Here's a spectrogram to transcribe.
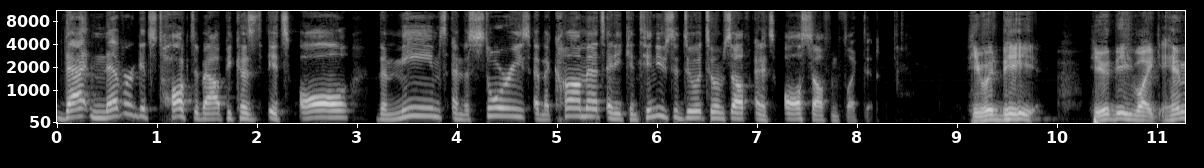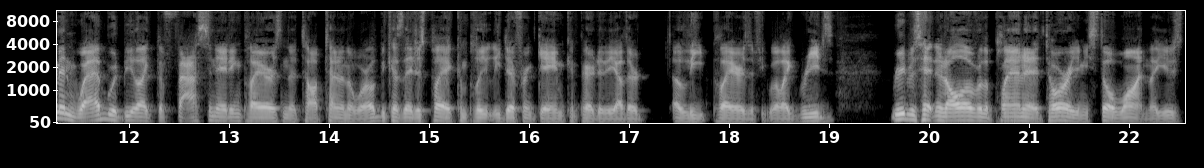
that never gets talked about because it's all the memes and the stories and the comments and he continues to do it to himself and it's all self-inflicted. He would be he would be like him and Webb would be like the fascinating players in the top 10 in the world because they just play a completely different game compared to the other elite players, if you will. Like Reed's Reed was hitting it all over the planet at Torrey and he still won. Like he was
